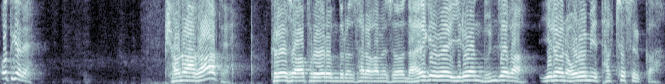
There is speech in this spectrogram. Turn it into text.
어떻게 돼? 변화가 돼. 그래서 앞으로 여러분들은 살아가면서 나에게 왜 이러한 문제가, 이러한 어려움이 닥쳤을까?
